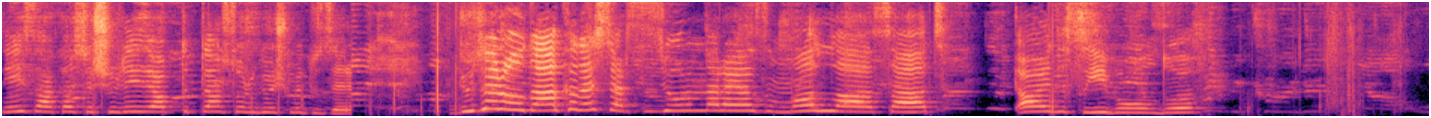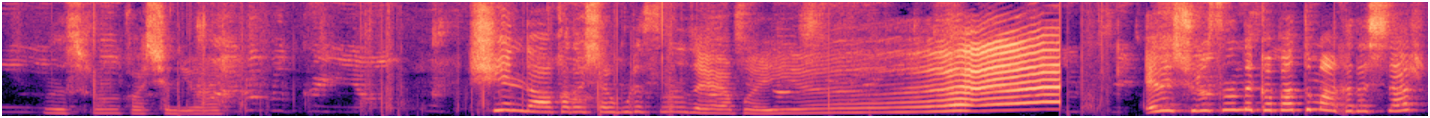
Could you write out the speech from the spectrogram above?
Neyse arkadaşlar şurayı yaptıktan sonra görüşmek üzere. Güzel oldu arkadaşlar. Siz yorumlara yazın. Vallahi saat aynısı gibi oldu. Şunu kaçınıyor. Şimdi arkadaşlar burasını da yapayım. Evet şurasını da kapattım arkadaşlar.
